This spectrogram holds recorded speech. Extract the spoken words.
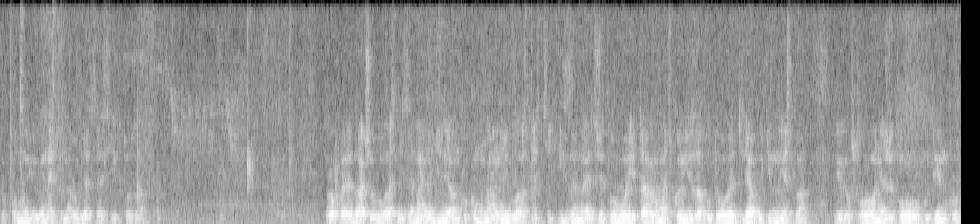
Пропоную винести на розгляд сесії. Хто за? Передачу власність земельну ділянку комунальної власності і земель житлової та громадської забудови для будівництва і обслуговування житлового будинку,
